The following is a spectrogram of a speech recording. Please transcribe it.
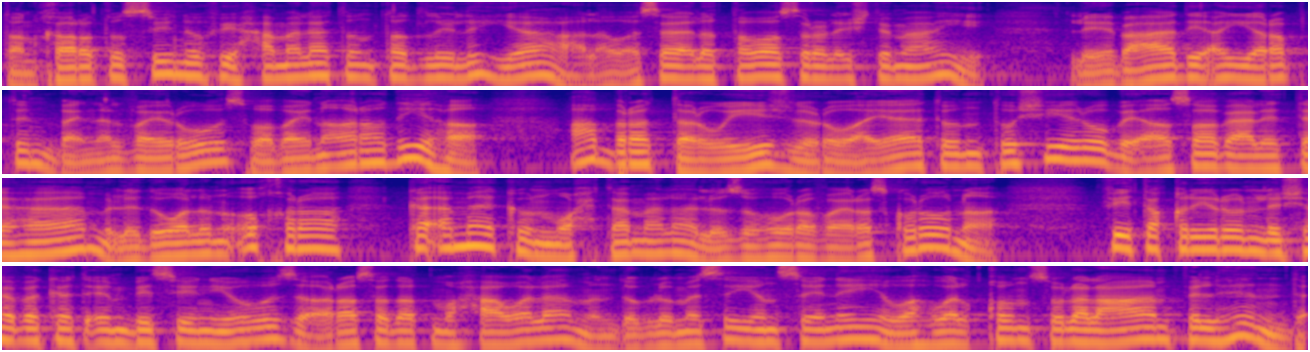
تنخرط الصين في حملات تضليلية على وسائل التواصل الاجتماعي لإبعاد أي ربط بين الفيروس وبين أراضيها عبر الترويج لروايات تشير بأصابع الاتهام لدول أخرى كأماكن محتملة لظهور فيروس كورونا. في تقرير لشبكة NBC News رصدت محاولة من دبلوماسي صيني وهو القنصل العام في الهند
